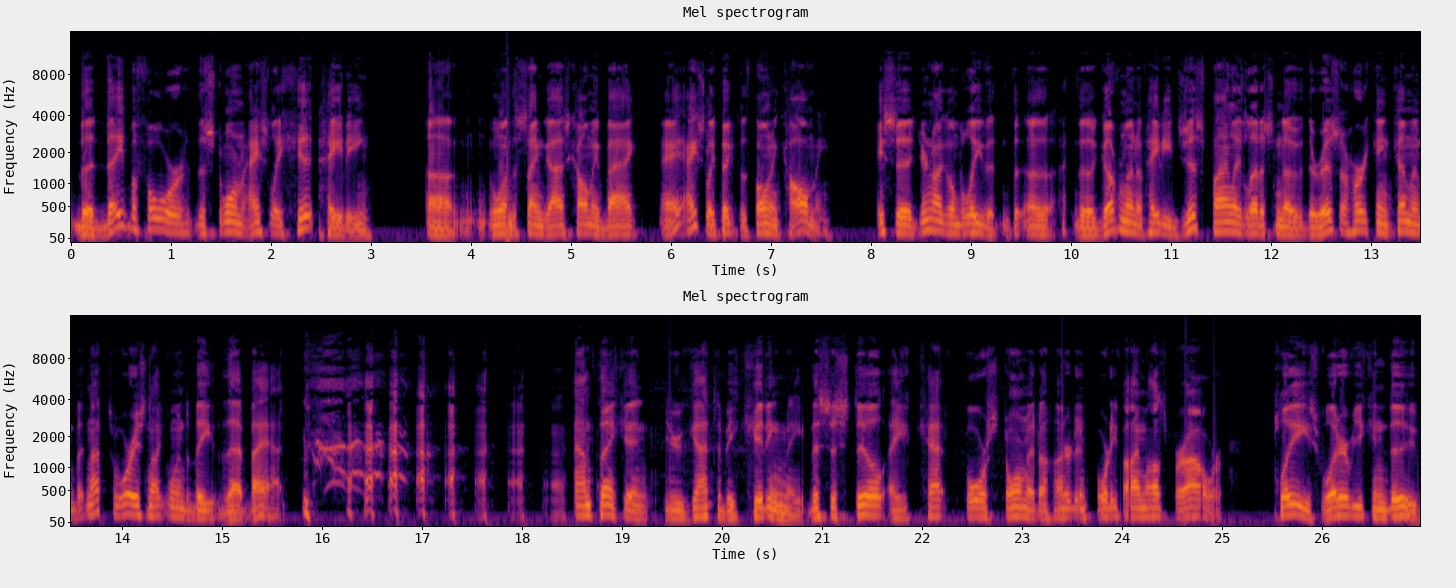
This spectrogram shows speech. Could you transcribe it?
the day before the storm actually hit Haiti, uh, one of the same guys called me back, actually picked up the phone and called me he said, You're not going to believe it. The, uh, the, government of Haiti just finally let us know there is a hurricane coming, but not to worry, it's not going to be that bad. I'm thinking, You've got to be kidding me. This is still a Cat 4 storm at 145 miles per hour. Please, whatever you can do.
